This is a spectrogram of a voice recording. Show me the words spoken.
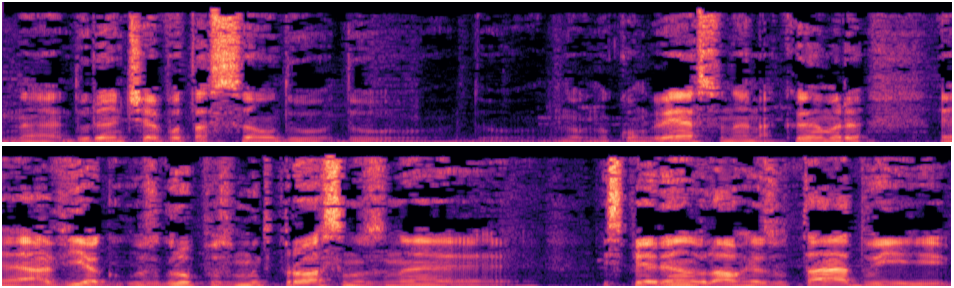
Na, durante a votação do, do, do no, no, Congresso, né, na Câmara, é, havia os grupos muito próximos, né, esperando lá o resultado e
